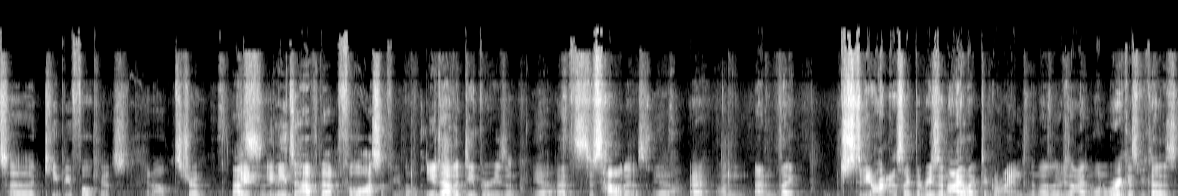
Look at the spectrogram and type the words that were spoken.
to keep you focused, you know? It's true. You, That's you need to have that philosophy though. you need to have a deeper reason. Yeah. That's just how it is. Yeah. Right? And, and like, just to be honest, like the reason I like to grind and the reason I want to work is because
